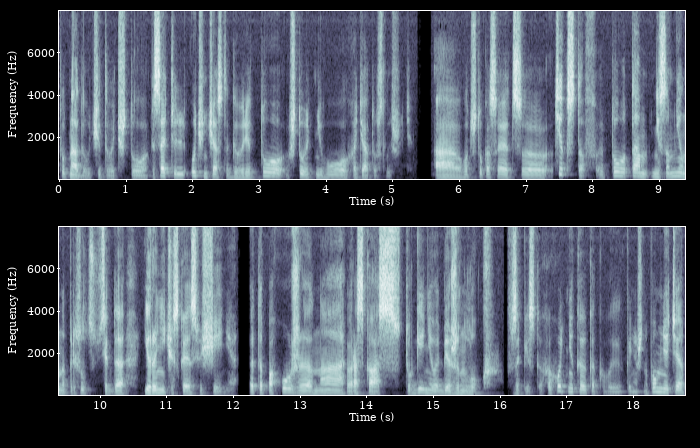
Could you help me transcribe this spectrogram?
Тут надо учитывать, что писатель очень часто говорит то, что от него хотят услышать. А вот что касается текстов, то там, несомненно, присутствует всегда ироническое освещение. Это похоже на рассказ Тургенева «Бежен лук», в записках охотника, как вы, конечно, помните,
